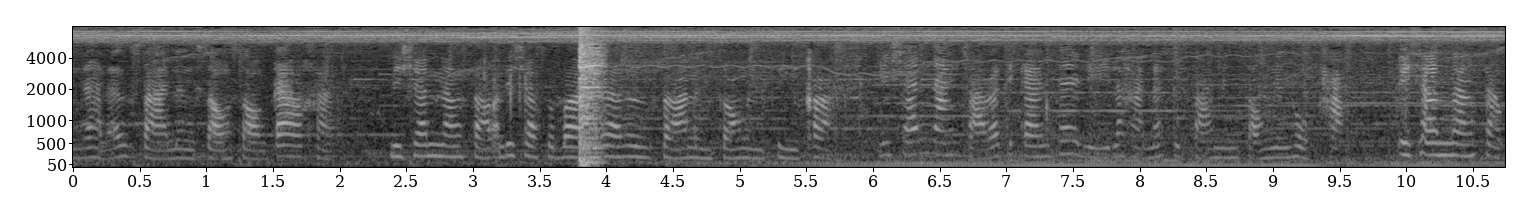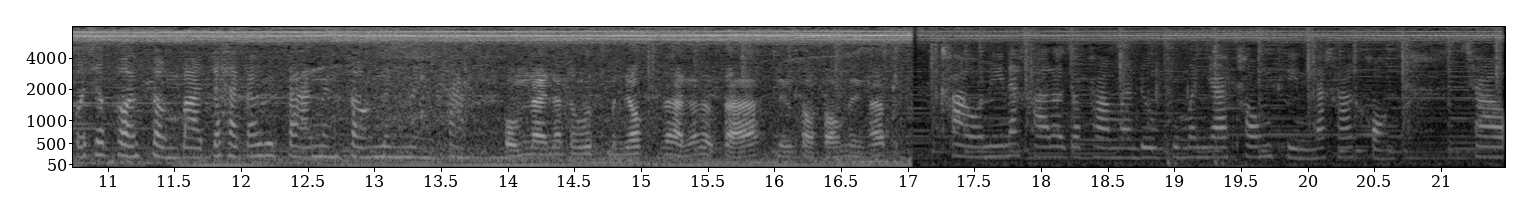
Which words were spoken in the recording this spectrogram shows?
ลรหัสนักศึกษา 1229 ค่ะ ดิฉันนางสาวอลิชาสุบาลนักศึกษา 1214 ค่ะ ดิฉันนางสาวรัติการแท้หลีรหัสนักศึกษา 1216 ค่ะ ดิฉันนางสาวกชพรสมบัติรหัสนักศึกษา 1211 ค่ะ ผมนายนัทวุฒิบรรยกรหัสนักศึกษา 1221 ครับ ค่ะวันนี้นะคะเราจะพามาดูภูมิปัญญาท้องถิ่นนะคะของชาว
